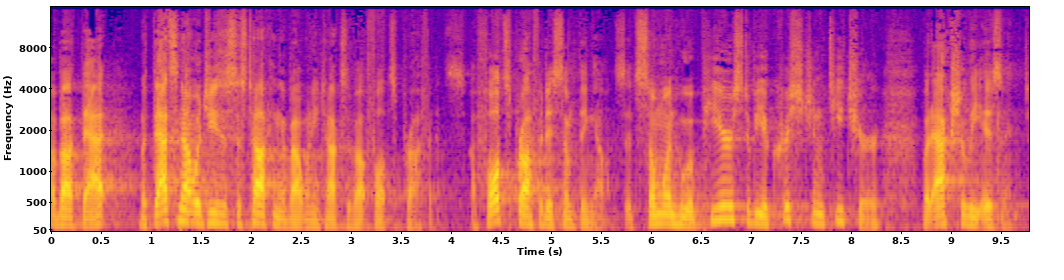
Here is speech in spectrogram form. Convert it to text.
about that, but that's not what Jesus is talking about when he talks about false prophets. A false prophet is something else. It's someone who appears to be a Christian teacher, but actually isn't.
